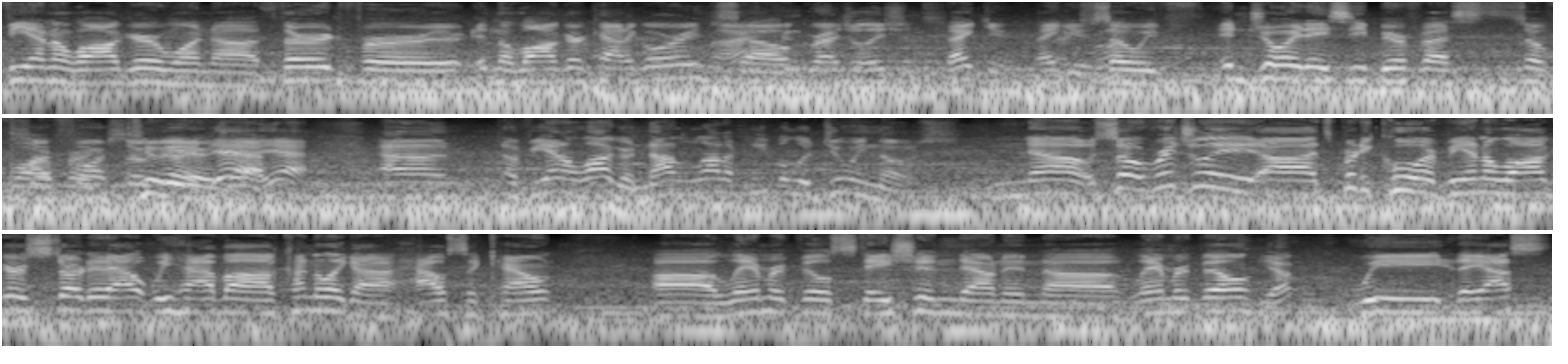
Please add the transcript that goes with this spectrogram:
Vienna Lager won uh, third for in the lager category. Right, so congratulations. Thank you, thank you. So we've enjoyed AC Beer Fest so far so for far, so two good. years. Yeah, yeah. Uh, a Vienna Lager. Not a lot of people are doing those. No. So originally, uh, it's pretty cool. Our Vienna Lager started out. We have uh, kind of like a house account, uh, Lambertville Station down in uh, Lambertville. Yep. We they asked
